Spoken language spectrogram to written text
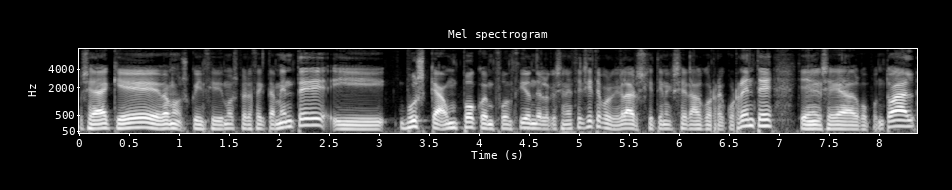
o sea que, vamos, coincidimos perfectamente y busca un poco en función de lo que se necesite, porque claro, es que tiene que ser algo recurrente, tiene que ser algo puntual,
